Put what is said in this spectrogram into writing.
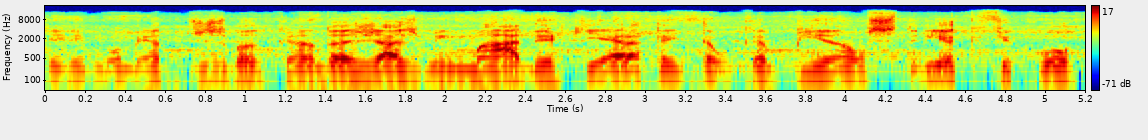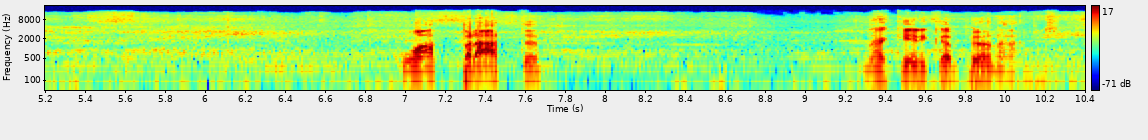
Naquele momento, desbancando a Jasmine Mader, que era até então campeã austríaca, que ficou com a prata naquele campeonato.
